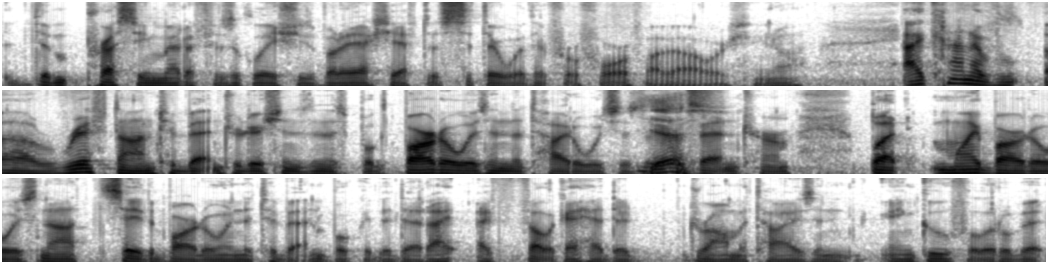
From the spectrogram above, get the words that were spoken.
the pressing metaphysical issues, but I actually have to sit there with it for four or five hours, you know. I kind of uh, riffed on Tibetan traditions in this book. Bardo is in the title, which is a Yes. Tibetan term, but my Bardo is not, say, the Bardo in the Tibetan Book of the Dead. I, I felt like I had to dramatize and, and goof a little bit.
